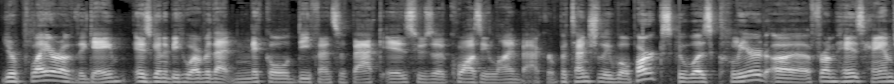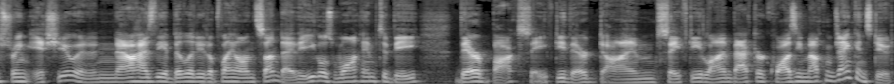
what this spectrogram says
Your player of the game is going to be whoever that nickel defensive back is, who's a quasi linebacker. Potentially Will Parks, who was cleared uh, from his hamstring issue and now has the ability to play on Sunday. The Eagles want him to be their box safety, their dime safety linebacker, quasi Malcolm Jenkins dude.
